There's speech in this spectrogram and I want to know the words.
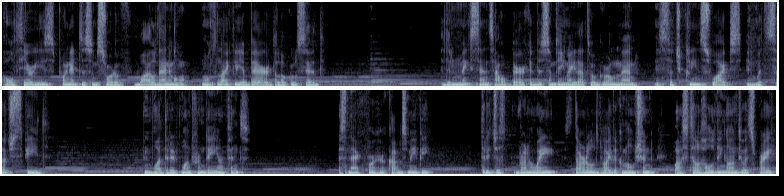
All theories pointed to some sort of wild animal, most likely a bear, the locals said. It didn't make sense how a bear could do something like that to a grown man in such clean swipes and with such speed. And what did it want from the infant? A snack for her cubs, maybe? Did it just run away, startled by the commotion, while still holding on to its prey?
